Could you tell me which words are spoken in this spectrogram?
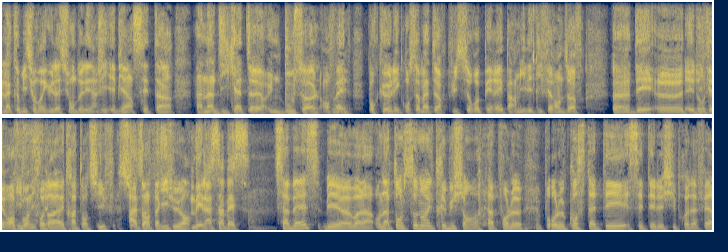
la commission de régulation de l'énergie, eh bien c'est un, un indicateur, une boussole en Oui. fait, pour que les consommateurs puissent se repérer parmi les différentes offres euh, des, euh, des donc, différents il fournisseurs. faudra être attentif sur Attentif, facture. mais là ça baisse. Ça baisse, mais euh, voilà, on attend le sonnant et le trébuchant voilà, pour le pour le constater. C'était le chiffre d'affaires.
